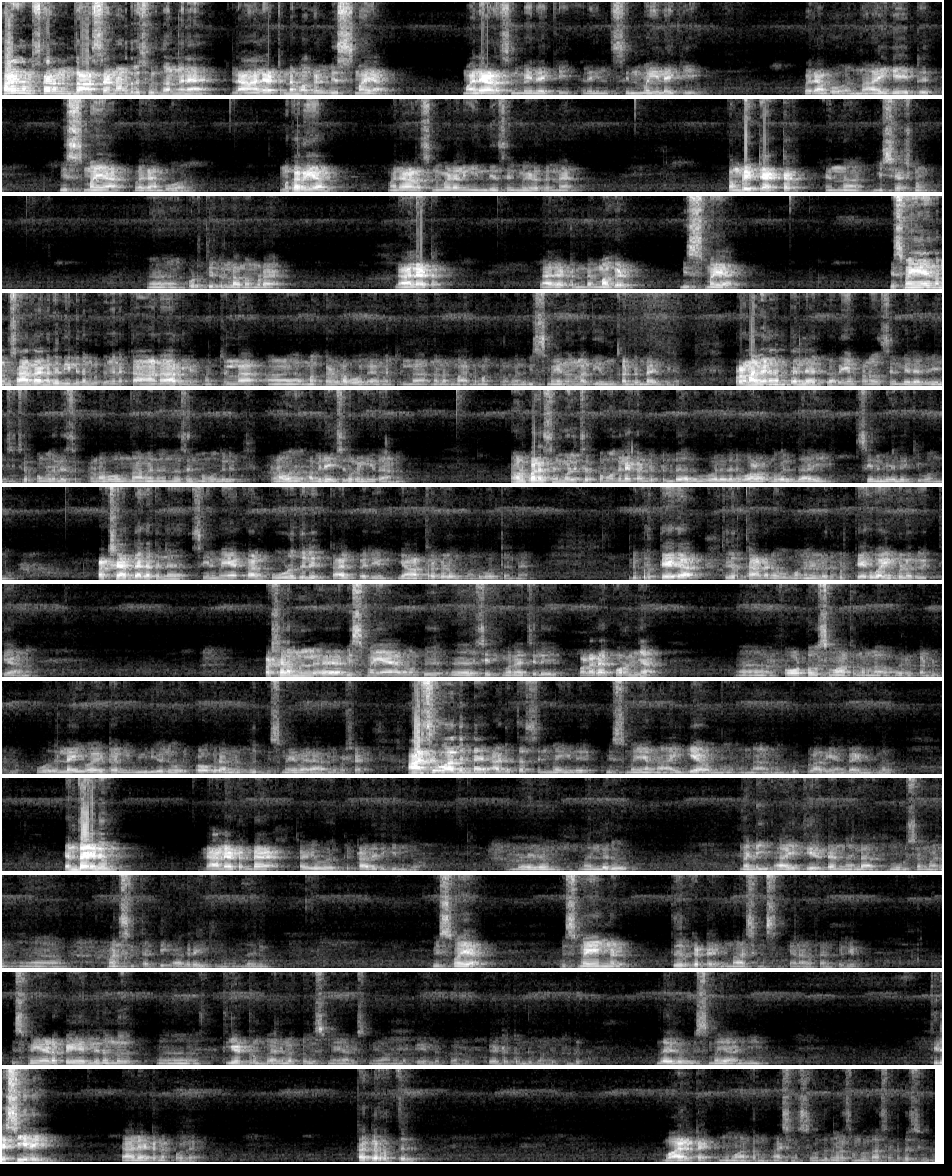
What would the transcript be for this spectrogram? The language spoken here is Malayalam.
ഹായ് നമസ്കാരം. ദാസനാണ് തൃശ്ശൂർ അങ്ങനെ ലാലേട്ടന്റെ മകൾ വിസ്മയ മലയാള സിനിമയിലേക്ക് അല്ലെങ്കിൽ സിനിമയിലേക്ക് വരാൻ പോവുകയാണ് നായികയായിട്ട് വിസ്മയ വരാൻ പോവുകയാണ് നമുക്കറിയാം മലയാള സിനിമയുടെ അല്ലെങ്കിൽ ഇന്ത്യൻ സിനിമയുടെ തന്നെ കംപ്ലീറ്റ് ആക്ടർ എന്ന വിശേഷണം കൊടുത്തിട്ടുള്ള നമ്മുടെ ലാലേട്ടൻ. ലാലേട്ടന്റെ മകൾ വിസ്മയ വിസ്മയെ നമുക്ക് സാധാരണഗതിയിൽ നമുക്ക് ഇങ്ങനെ കാണാറില്ല. മറ്റുള്ള മക്കളുടെ പോലെ മറ്റുള്ള നടന്മാരുടെ മക്കളുടെ പോലെ വിസ്മയെ നമ്മൾ അധികം കണ്ടിട്ടുണ്ടായിരിക്കില്ല പ്രണവിനെ നമുക്ക് എല്ലാവർക്കും അറിയാം. പ്രണവ് സിനിമയിൽ അഭിനയിച്ച് ചെറുപ്പം മുതൽ പ്രണവ് ഒന്നാമൻ എന്ന സിനിമ മുതൽ പ്രണവ് അഭിനയിച്ച് തുടങ്ങിയതാണ്. നമ്മൾ പല സിനിമകളിൽ ചെറുപ്പം മുതലേ കണ്ടിട്ടുണ്ട്. അതുപോലെ തന്നെ വളർന്നു വലുതായി സിനിമയിലേക്ക് വന്നു. പക്ഷേ അദ്ദേഹത്തിന് സിനിമയേക്കാൾ കൂടുതൽ താല്പര്യം യാത്രകളും അതുപോലെ തന്നെ ഒരു പ്രത്യേക തീർത്ഥാടനവും അങ്ങനെയുള്ള ഒരു പ്രത്യേക വൈബുള്ള ഒരു വ്യക്തിയാണ്. പക്ഷേ നമ്മൾ വിസ്മയേന നമുക്ക് ശരിക്കും പറഞ്ഞാൽ വളരെ കുറഞ്ഞ ഫോട്ടോസ് മാത്രം നമ്മൾ അവർ കണ്ടിട്ടുള്ളൂ. കൂടുതൽ ലൈവായിട്ടോ അല്ലെങ്കിൽ വീഡിയോയിലും ഒരു പ്രോഗ്രാമിനൊന്നും വിസ്മയ വരാറില്ല. പക്ഷേ ആശീർവാദിന്റെ അടുത്ത സിനിമയിൽ വിസ്മയ നായികയാവുന്നു എന്നാണ് നമുക്കിപ്പോൾ അറിയാൻ കഴിഞ്ഞിട്ടുള്ളത്. എന്തായാലും ലാലേട്ടന്റെ കഴിവ് കിട്ടാതിരിക്കില്ലല്ലോ. എന്തായാലും നല്ലൊരു നടി ആയിത്തീരട്ടെ നല്ല നൂറ് ശതമാനം മനസ്സിൽ തട്ടി ആഗ്രഹിക്കുന്നു. എന്തായാലും വിസ്മയ വിസ്മയങ്ങൾ തീർക്കട്ടെ എന്ന് ആശംസിക്കാനാണ് താല്പര്യം. വിസ്മയയുടെ പേരിൽ നമ്മൾ തിയേറ്ററും കാര്യങ്ങളൊക്കെ വിസ്മയ വിസ്മയ എന്നുള്ള പേരിലൊക്കെ കണ്ട് കേട്ടിട്ടുണ്ട് കണ്ടിട്ടുണ്ട്. എന്തായാലും വിസ്മയ ഈ തിരശീലയും ലാലേട്ടനെ പോലെ തകർത്ത് വാരട്ടെ എന്ന് മാത്രം ആശംസിച്ചുകൊണ്ട് നിങ്ങളുടെ സ്വന്തം ദാസായിട്ട് തൃശ്ശൂർ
